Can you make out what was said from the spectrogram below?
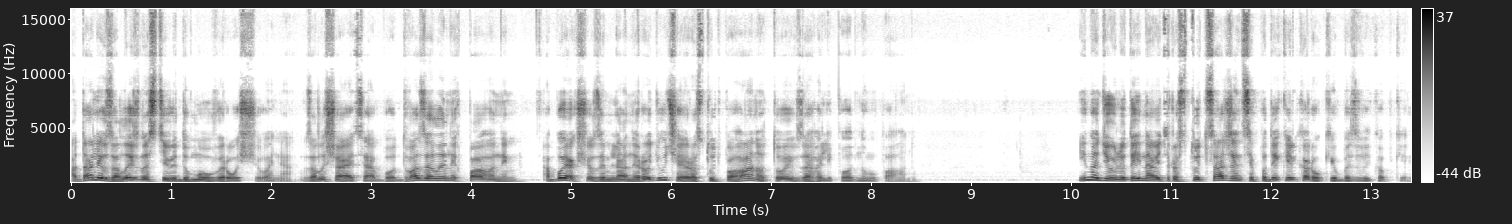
А далі, в залежності від умов вирощування, залишається або два зелених пагони, або якщо земля не родюча і ростуть погано, то і взагалі по одному пагону. Іноді у людей навіть ростуть саджанці по декілька років без викопки.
